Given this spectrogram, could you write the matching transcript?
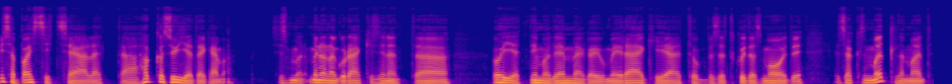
mis sa passid seal, et äh, hakka süüa tegema, siis ma, mina nagu rääkisin, et äh, oi, et niimoodi emmega ju me ei räägi ja et umbes, et kuidasmoodi. ja siis hakkasin mõtlema, et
